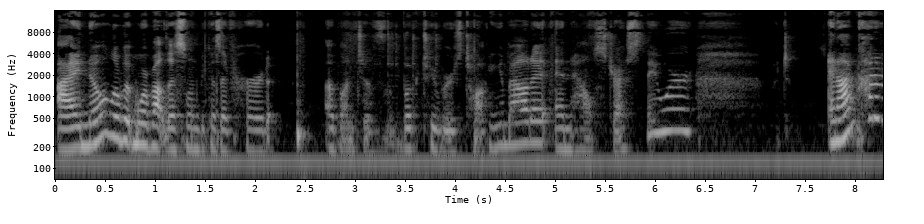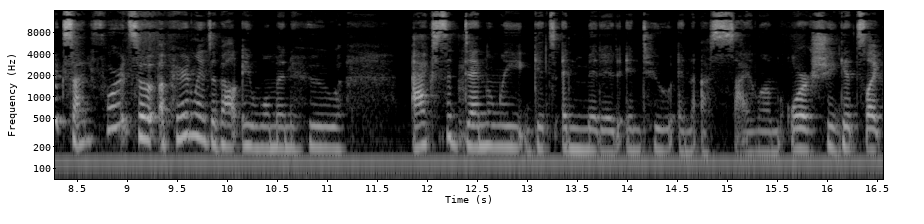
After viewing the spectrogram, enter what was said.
I know a little bit more about this one because I've heard a bunch of booktubers talking about it and how stressed they were. And I'm kind of excited for it. So apparently it's about a woman who accidentally gets admitted into an asylum or she gets like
